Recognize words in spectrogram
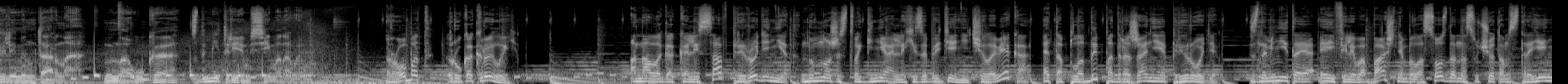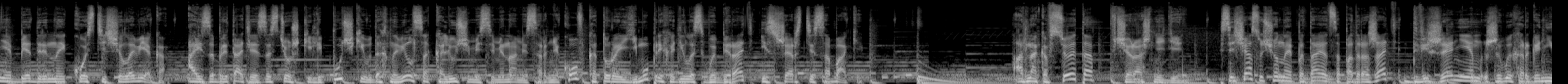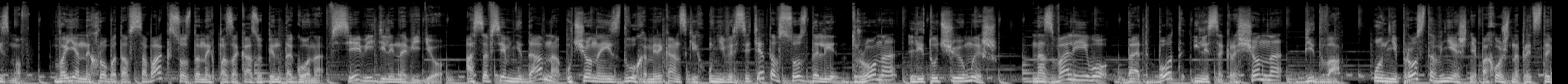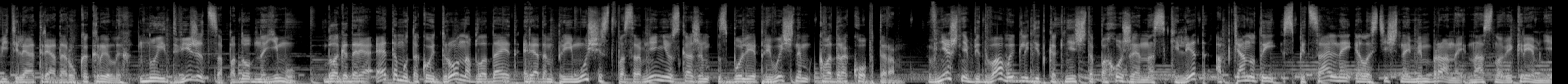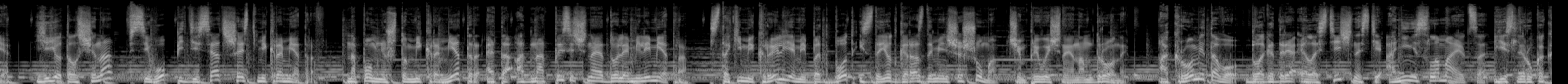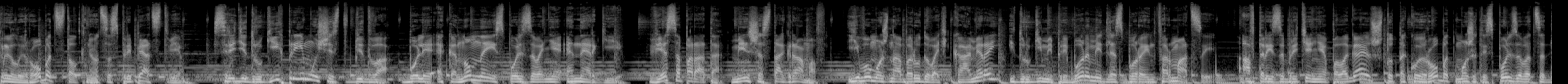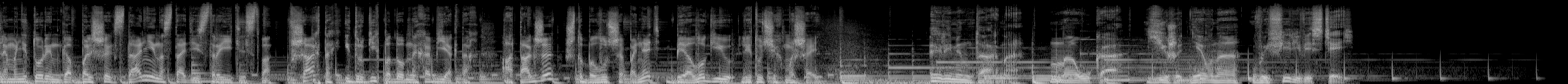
Элементарно. Наука с Дмитрием Симоновым. Робот рукокрылый. Аналога колеса в природе нет, но множество гениальных изобретений человека – это плоды подражания природе. Знаменитая Эйфелева башня была создана с учетом строения бедренной кости человека, а изобретатель застежки липучки вдохновился колючими семенами сорняков, которые ему приходилось выбирать из шерсти собаки. Однако все это вчерашний день. Сейчас ученые пытаются подражать движениям живых организмов. Военных роботов-собак, созданных по заказу Пентагона, все видели на видео. А совсем недавно ученые из двух американских университетов создали дрона «Летучую мышь». Назвали его Batbot или сокращенно B2. Он не просто внешне похож на представителя отряда рукокрылых, но и движется подобно ему. Благодаря этому такой дрон обладает рядом преимуществ по сравнению, скажем, с более привычным квадрокоптером. Внешне Би-2 выглядит как нечто похожее на скелет, обтянутый специальной эластичной мембраной на основе кремния. Ее толщина всего 56 микрометров. Напомню, что микрометр — это одна тысячная доля миллиметра. С такими крыльями Бэтбот издает гораздо меньше шума, чем привычные нам дроны. А кроме того, благодаря эластичности они не сломаются, если рукокрылый робот столкнется с препятствием. Среди других преимуществ B2 более экономное использование энергии. Вес аппарата меньше 100 граммов. Его можно оборудовать камерой и другими приборами для сбора информации. Авторы изобретения полагают, что такой робот может использоваться для мониторинга больших зданий на стадии строительства, в шахтах и других подобных объектах, а также, чтобы лучше понять биологию летучих мышей. Элементарно. Наука. Ежедневно в эфире «Вестей».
